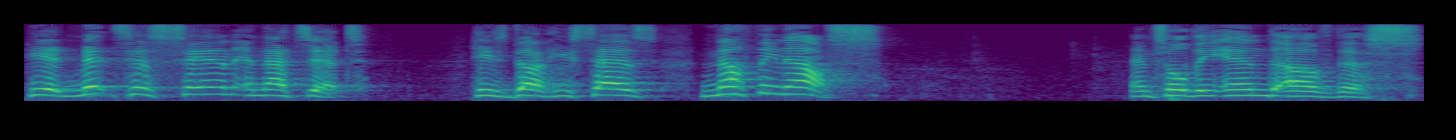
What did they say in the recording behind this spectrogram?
He admits his sin, and that's it. He's done. He says nothing else until the end of this.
